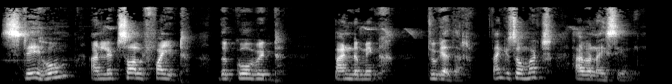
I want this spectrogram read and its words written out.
stay home, and let's all fight the COVID pandemic together. Thank you so much. Have a nice evening.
